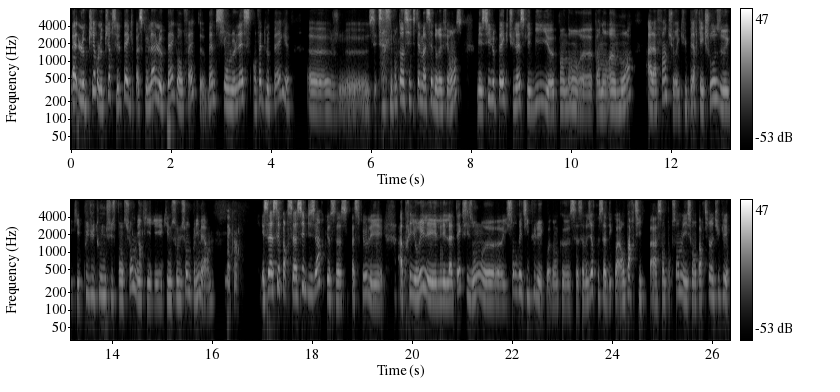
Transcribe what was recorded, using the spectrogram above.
bah, le pire, le pire, c'est le PEG, parce que là, le PEG, en fait, même si on le laisse, en fait, le PEG, euh, c'est pourtant un système assez de référence, mais si le PEG, tu laisses les billes pendant, euh, pendant un mois, à la fin, tu récupères quelque chose qui est plus du tout une suspension, mais qui est, qui est une solution de polymère. D'accord. Et c'est assez, assez bizarre que ça, parce que les, a priori, les, latex, ils, ont, euh, ils sont réticulés. Quoi. Donc, euh, ça, veut dire que ça détruit, en partie, pas à 100%, mais ils sont en partie réticulés.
